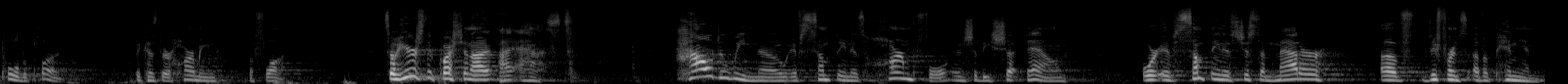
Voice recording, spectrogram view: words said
pull the plug because they're harming the flock. So here's the question I, I asked How do we know if something is harmful and should be shut down, or if something is just a matter of difference of opinion?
